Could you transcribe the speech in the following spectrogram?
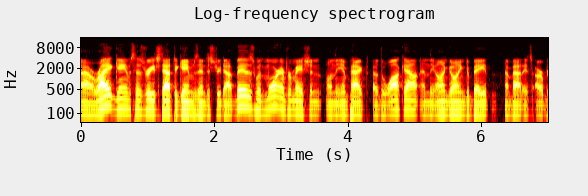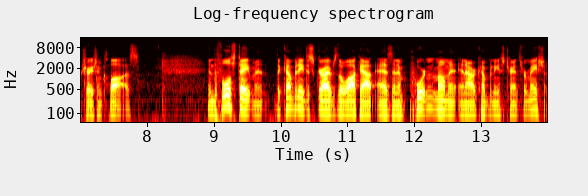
Uh, Riot Games has reached out to GamesIndustry.biz with more information on the impact of the walkout and the ongoing debate about its arbitration clause. In the full statement, the company describes the walkout as an important moment in our company's transformation.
